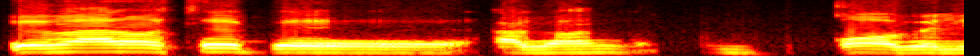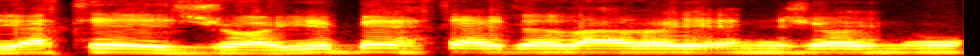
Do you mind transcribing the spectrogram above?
به مراتب الان قابلیت اجرایی بهتری داره برای انرژی نو.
